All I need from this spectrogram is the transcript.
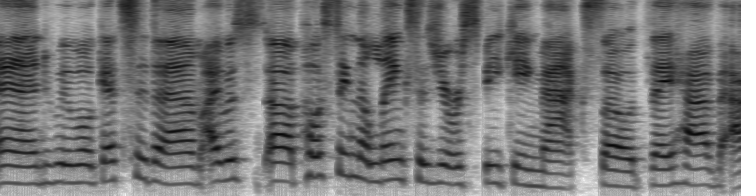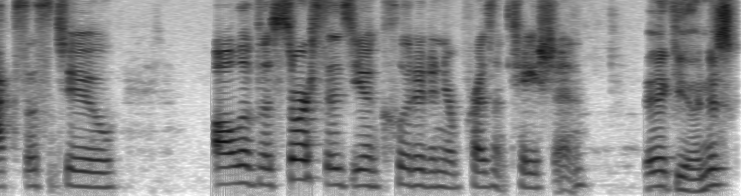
and we will get to them. I was uh, posting the links as you were speaking, Max, so they have access to all of the sources you included in your presentation. Thank you. And this,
